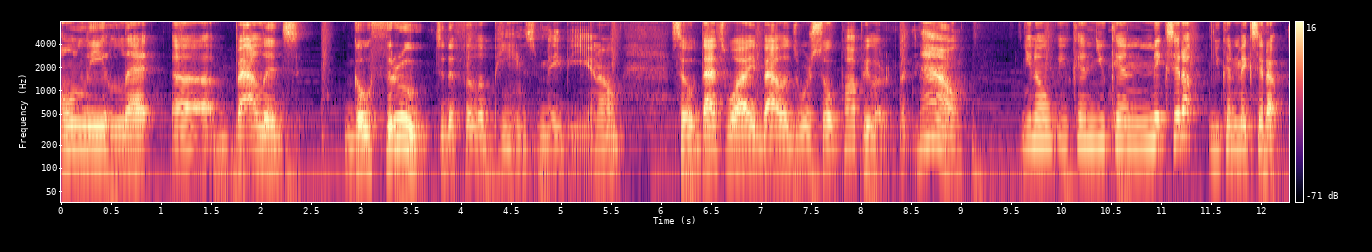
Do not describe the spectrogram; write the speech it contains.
only let uh, ballads go through to the philippines maybe you know so that's why ballads were so popular but now you know you can you can mix it up you can mix it up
